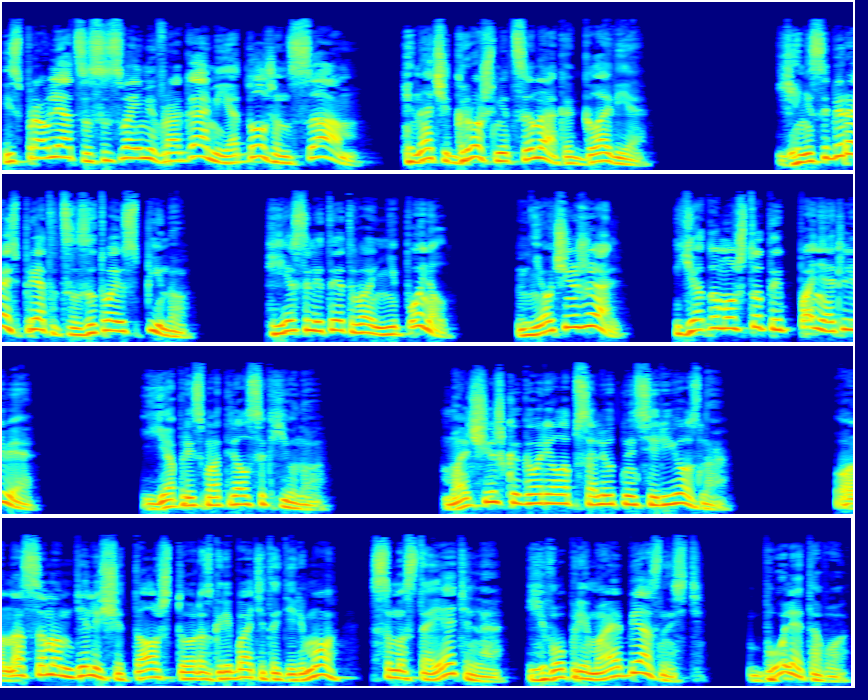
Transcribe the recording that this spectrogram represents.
Исправляться со своими врагами я должен сам, иначе грош мне цена, как главе. Я не собираюсь прятаться за твою спину. Если ты этого не понял, мне очень жаль. Я думал, что ты понятливее». Я присмотрелся к Юну. Мальчишка говорил абсолютно серьезно. Он на самом деле считал, что разгребать это дерьмо самостоятельно – его прямая обязанность. Более того,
